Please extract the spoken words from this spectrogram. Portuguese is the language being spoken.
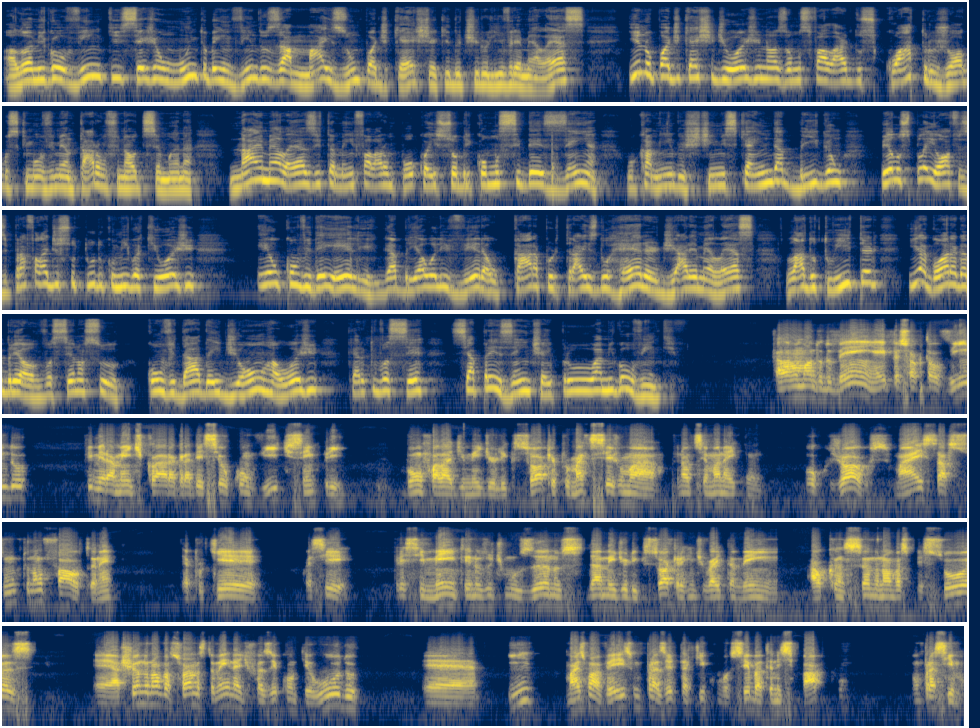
Alô, amigo ouvinte, sejam muito bem-vindos a mais um podcast aqui do Tiro Livre MLS. E no podcast de hoje nós vamos falar dos quatro jogos que movimentaram o final de semana na MLS e também falar um pouco aí sobre como se desenha o caminho dos times que ainda brigam pelos playoffs. E para falar disso tudo comigo aqui hoje, eu convidei ele, Gabriel Oliveira, o cara por trás do header de área MLS lá do Twitter. E agora, Gabriel, você nosso convidado aí de honra hoje, quero que você se apresente aí para o amigo ouvinte. Fala, Romão, tudo bem? E aí, pessoal que está ouvindo. Primeiramente, claro, agradecer o convite, sempre bom falar de Major League Soccer, por mais que seja uma final de semana aí com poucos jogos, mas assunto não falta, né? Até porque com esse crescimento nos últimos anos da Major League Soccer, a gente vai também alcançando novas pessoas, é, achando novas formas também, né, de fazer conteúdo. É, e, mais uma vez, um prazer estar aqui com você, batendo esse papo. Vamos para cima.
